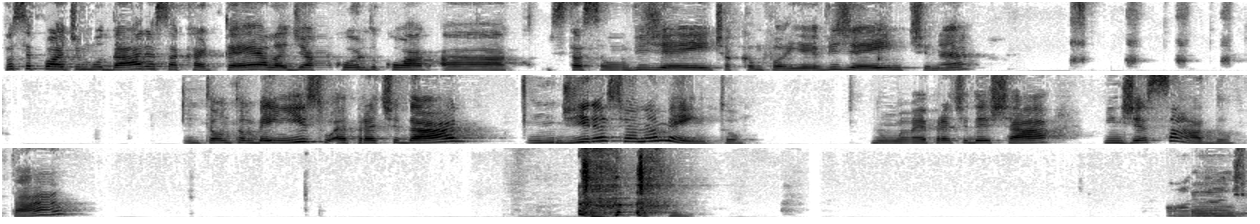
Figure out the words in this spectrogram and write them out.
Você pode mudar essa cartela de acordo com a, a estação vigente, a campanha vigente, né? Então, também isso é para te dar um direcionamento, não é para te deixar engessado, tá? Os,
